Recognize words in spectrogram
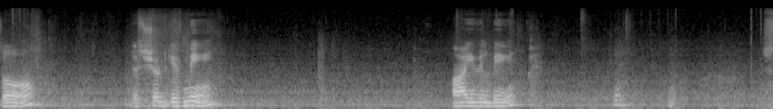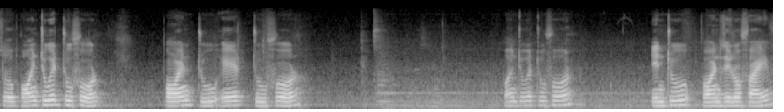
so this should give me I will be so 0.2824 0.2824 0.2824 into 0.05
